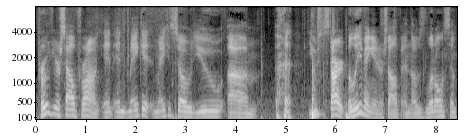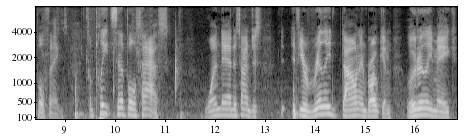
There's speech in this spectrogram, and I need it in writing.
Prove yourself wrong and, and make it make it so you um you start believing in yourself and those little simple things. Complete simple tasks. One day at a time. Just if you're really down and broken, literally make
